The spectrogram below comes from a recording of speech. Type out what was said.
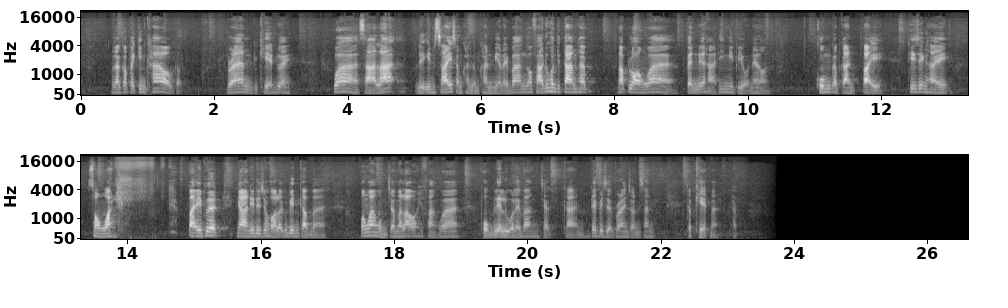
แล้วก็ไปกินข้าวกับแบรนด์กับเคสด้วย ว่าสาระหรือ insight สำคัญสำคัญมีอะไรบ้าง ก็ฝากทุกคนติดตามครับ รับรองว่าเป็นเนื้อหาที่มีประโยชน์แน่นอน คุ้มกับการไปที่เซี่ยงไฮ้สองวัน ไปเพื่องานนี้โดยเฉพาะแล้วก็บินกลับมา ว่างๆผมจะมาเล่าให้ฟังว่าผมเรียนรู้อะไรบ้างจากการได้ไปเจอไบรอันจอห์นสันกับเคสมาครับ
